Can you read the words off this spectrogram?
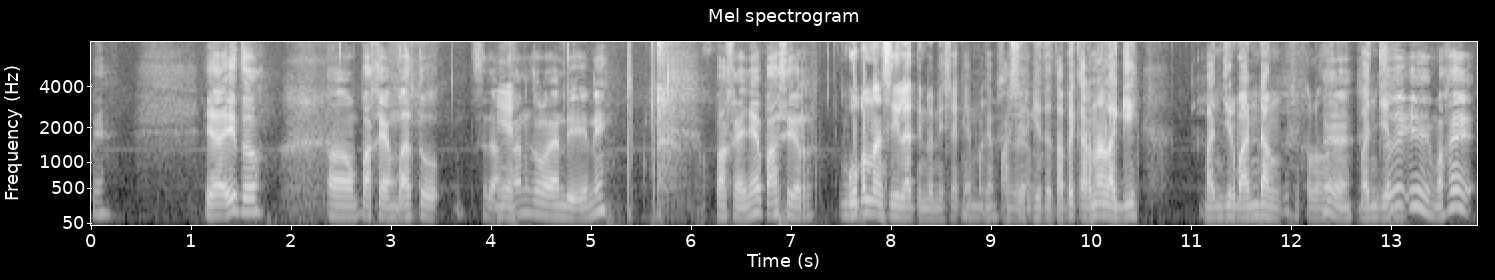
ya. Ya itu eh, pakai yang batu. Sedangkan Iya. kalau yang di ini pakainya pasir. gue pernah sih lihat Indonesia kayak pakai Hmm, pasir saya gitu tapi karena lagi banjir bandang kalau Iya. banjir Tapi iya makanya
